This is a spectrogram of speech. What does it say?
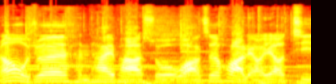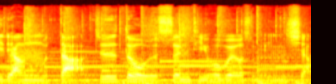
然后我就会很害怕，说哇，这化疗药剂量那么大，就是对我的身体会不会有什么影响？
